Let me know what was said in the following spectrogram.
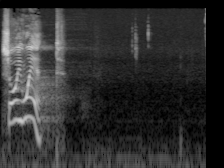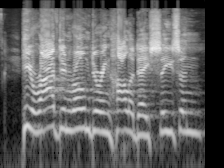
So he went. He arrived in Rome during holiday season.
